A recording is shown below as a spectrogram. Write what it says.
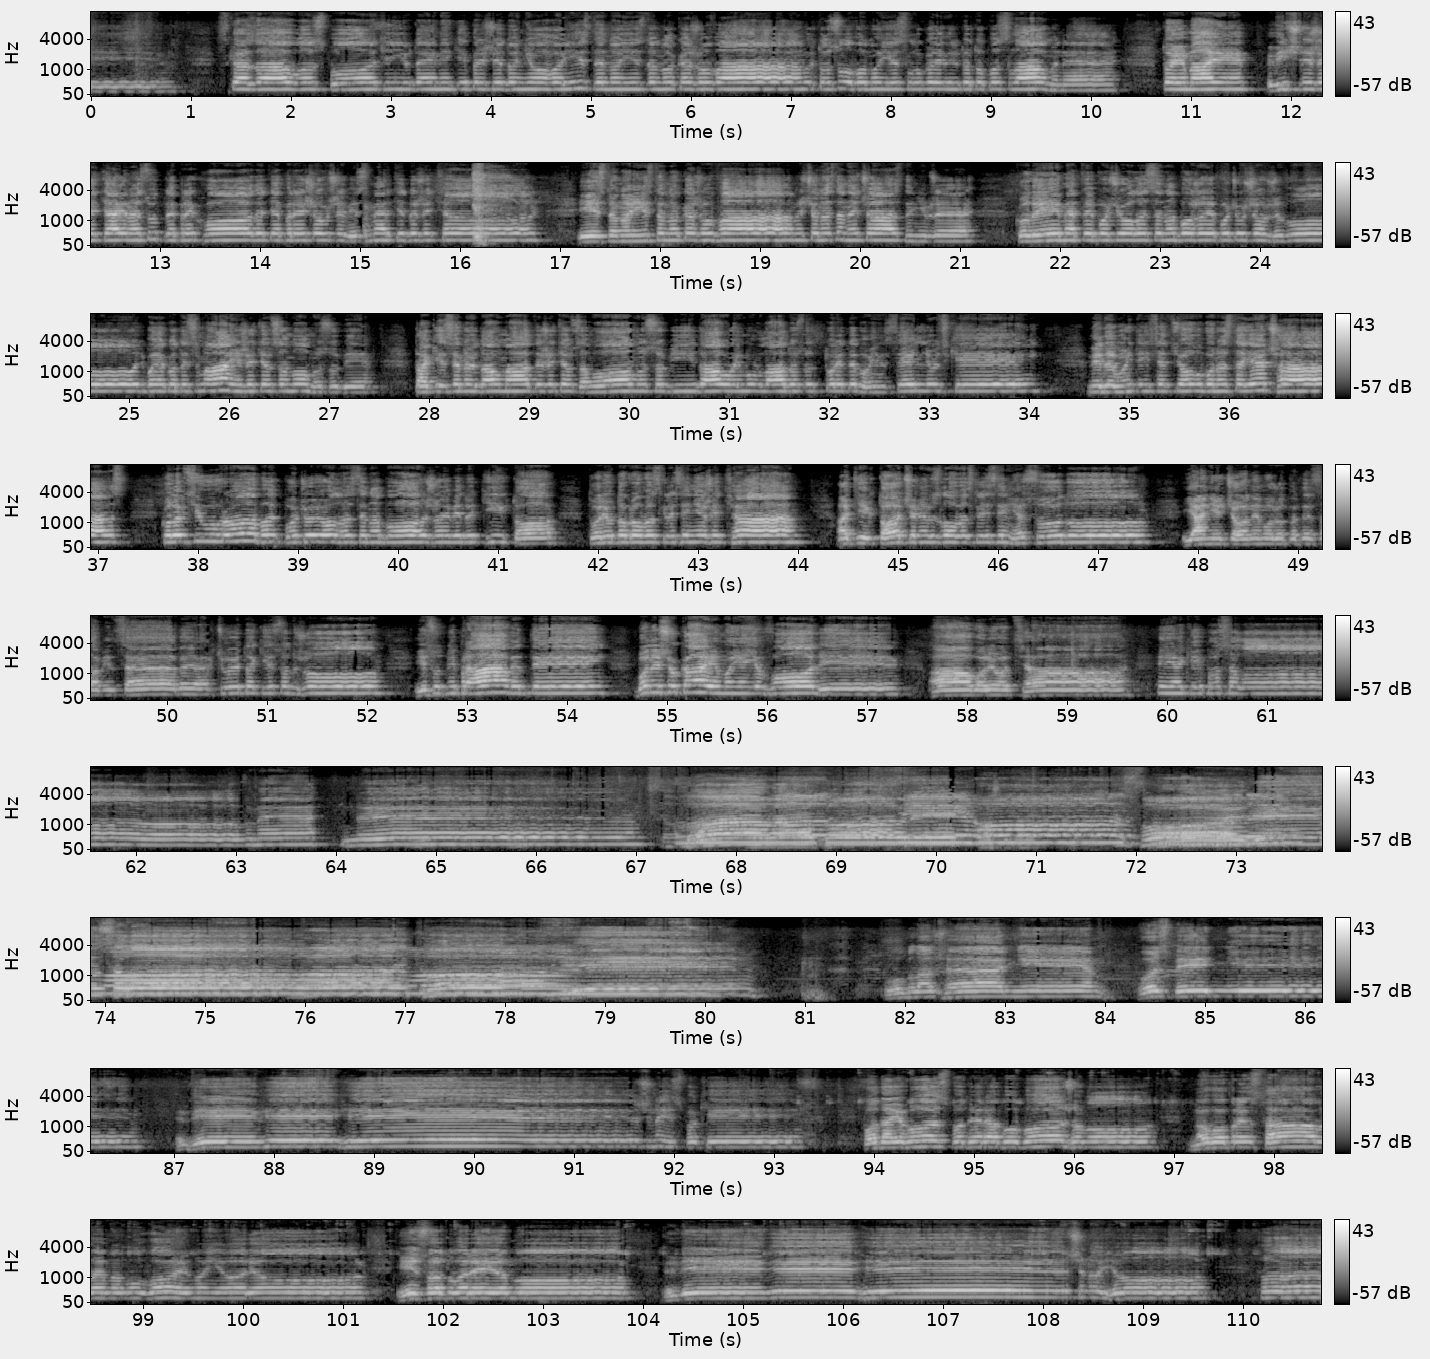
Сказав Господь юдеям, які прийшли до нього, істинно, істинно кажу вам, хто слово моє слухає, то послав мене. Той має вічне життя і на суд не приходить, а прийшовши від смерті до життя. Істинно, істинно кажу вам, що настане час нині вже, коли мертві почули Сина Божого, почувши живуть, бо як отець має життя в самому собі, так і синові дав мати життя в самому собі, дав йому владу створити, бо він син людський. Не дивуйтеся цьому, бо настає час, коли всі у гробах почують голос Сина Божого, відуть ті, хто творив добро Воскресіння життя, а ті, хто чинив зло Воскресіння суду. Я нічого не можу творити сам від себе, як чую, так і суджу. І суд неправедний, бо не шукає моєї волі, а волі Отця, який послав мене. Слава Тобі. У блаженні Господні вічний спокій. Подай, Господи, рабу Божому, новоприставленому воїну Ігорю, і сотвори йому вічною пам'ять.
